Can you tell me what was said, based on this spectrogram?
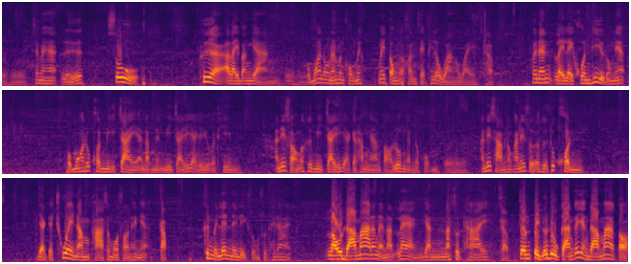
อือฮึใช่ไหมฮะหรือสู้เพื่ออะไรบางอย่างอือฮึผมว่าตรงนั้นมันคงไม่ไม่ตรงกับคอนเซ็ปต์ที่เราวางเอาไว้ครับ เพราะฉะนั้นหลาย ๆ คนที่อยู่ตรงเนี้ย ผมมองว่าทุกคนมีใจ อันดับหนึ่งมีใจที่อยากจะอยู่กับทีม อันที่สองก็คือมีใจที่อยากจะทำงานต่อร่วมกันกับผมอือฮึอันที่สามสำคัญที่สุดก็คือทุกคน อยากจะช่วยนำพาสโมสรแห่งเนี้ยกลับขึ้นไปเล่นในลีกสูงสุดให้ได้ เราดราม่าตั้งแต่นัดแรกยันนัดสุดท้าย ครับ จนปิดฤดูกาลก็ยังดราม่าต่อ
